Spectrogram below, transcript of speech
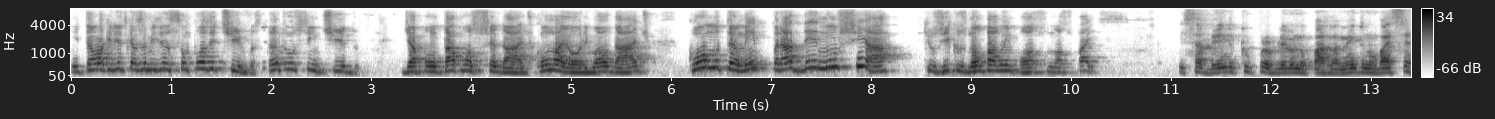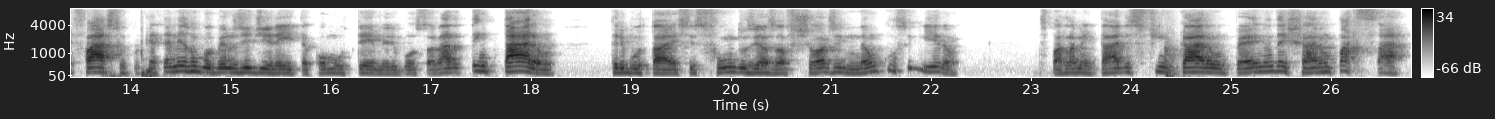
Então, acredito que essas medidas são positivas, tanto no sentido de apontar para uma sociedade com maior igualdade, como também para denunciar que os ricos não pagam impostos no nosso país. E sabendo que o problema no parlamento não vai ser fácil, porque até mesmo governos de direita, como o Temer e o Bolsonaro, tentaram tributar esses fundos e as offshores e não conseguiram. Os parlamentares fincaram o pé e não deixaram passar.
